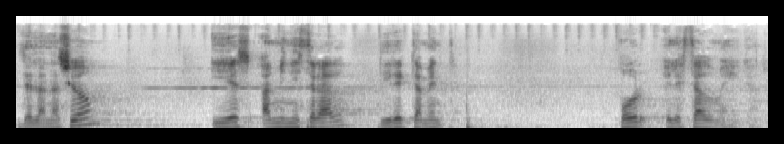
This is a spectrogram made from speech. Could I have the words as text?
de la nación y es administrado directamente por el Estado mexicano.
